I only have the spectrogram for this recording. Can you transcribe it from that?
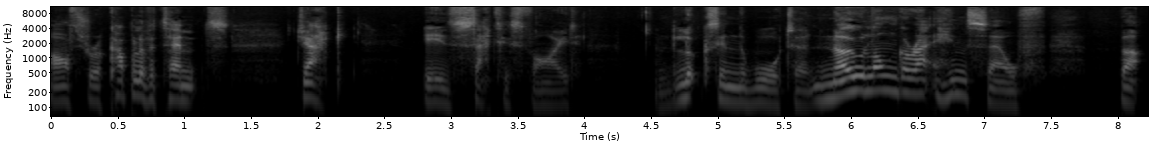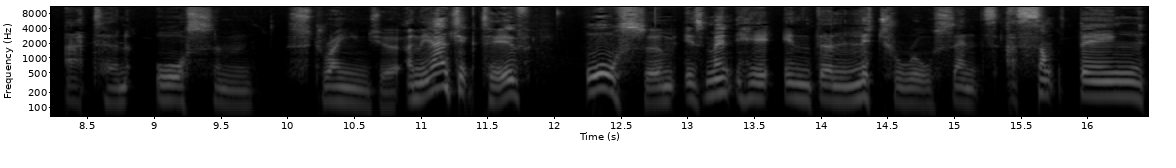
After a couple of attempts, Jack is satisfied and looks in the water, no longer at himself, but at an awesome stranger. And the adjective awesome is meant here in the literal sense as something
